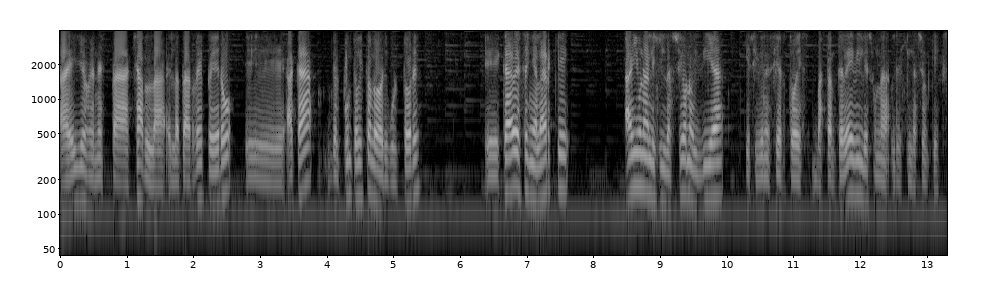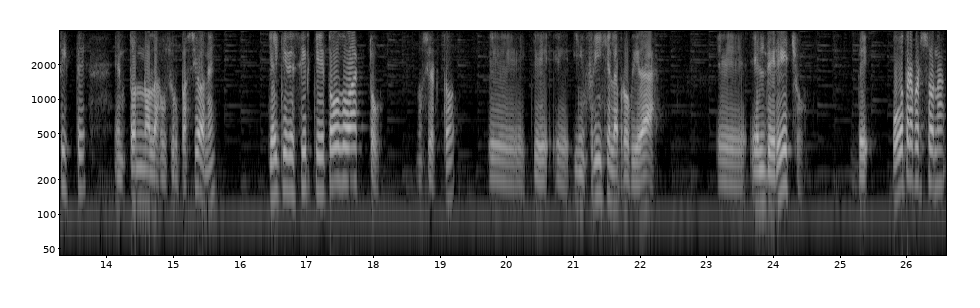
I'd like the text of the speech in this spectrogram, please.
a ellos en esta charla en la tarde, pero eh, acá, del punto de vista de los agricultores, eh, cabe señalar que hay una legislación hoy día que si bien es cierto es bastante débil, es una legislación que existe en torno a las usurpaciones, y hay que decir que todo acto, ¿no es cierto?, eh, que eh, infringe la propiedad, eh, el derecho de otra persona,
